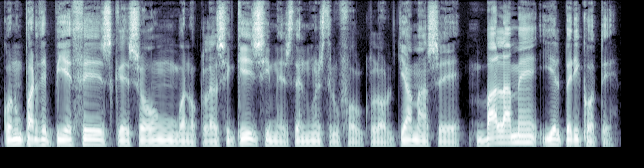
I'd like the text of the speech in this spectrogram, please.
con un par de piezas que son, bueno, clasiquísimas de nuestro folclore. Llámase Bálame y el Pericote.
